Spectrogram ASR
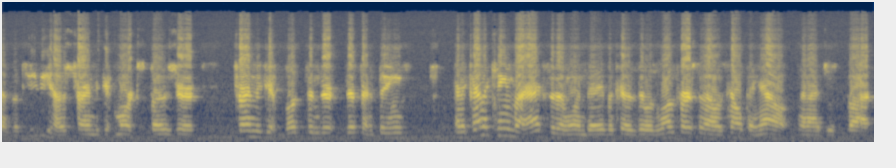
as a TV host, trying to get more exposure, trying to get booked in different things. And it kind of came by accident one day because there was one person I was helping out, and I just thought,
